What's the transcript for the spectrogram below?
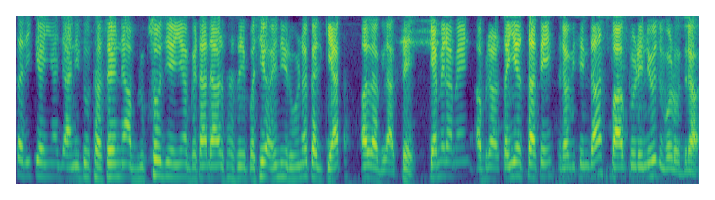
તરીકે અહીંયા જાણીતું થશે અને આ વૃક્ષો જે અહીંયા ઘટાદાર થશે, પછી અહીંની રોનક જ ક્યાંક અલગ લાગશે. કેમેરામેન અબરાર સૈયદ સાથે રવિ સિંદાસ પાક ટુડે ન્યૂઝ વડોદરા.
